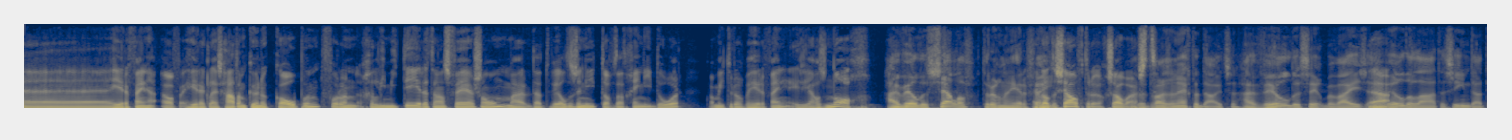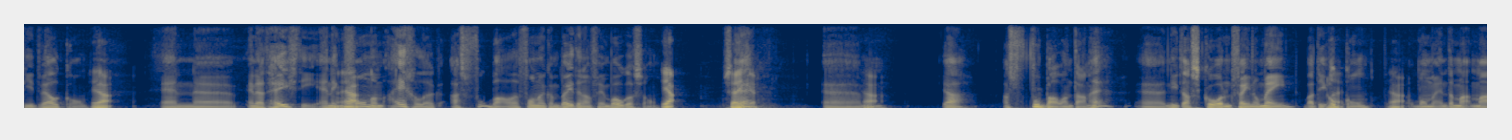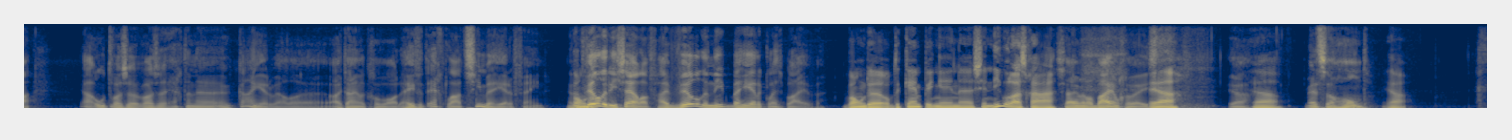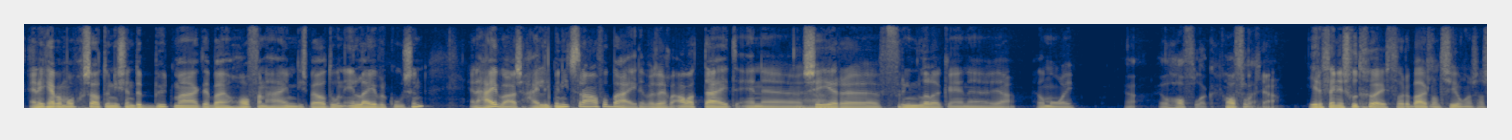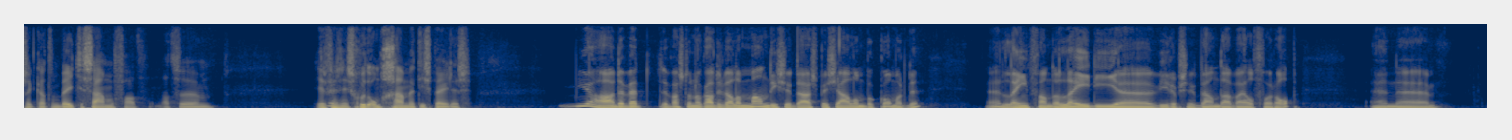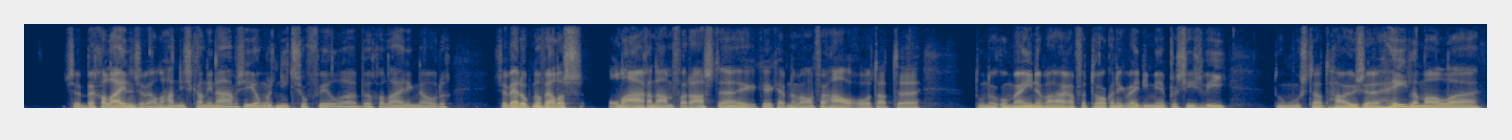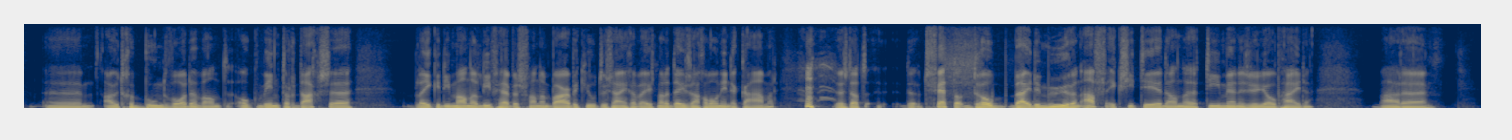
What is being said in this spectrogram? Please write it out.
Heerenveen, of Heracles had hem kunnen kopen voor een gelimiteerde transfersom, maar dat wilden ze niet, of dat ging niet door. Kwam hij terug bij Heerenveen, is hij alsnog. hij wilde zelf terug naar Hij Heerenveen. wilde zelf terug, zo was het. het was een echte Duitser. Hij wilde zich bewijzen. Ja. Hij wilde laten zien dat hij het wel kon. Ja, En, eh, en dat heeft hij. En ik Ja. vond hem eigenlijk, als voetballer, vond ik hem beter dan Finn Bogelson. zeker. Ehm, Ja. ja. als voetballend dan, hè? Eh, niet als scorend fenomeen, wat hij Nee. ook kon Ja. op momenten. Maar, maar ja, Hoed was, er- was er echt een, eh, een kanjer wel eh, uiteindelijk geworden. Heeft het echt laten zien bij Heerenveen. En dat Woonde- wilde hij zelf. Hij wilde niet bij Heracles blijven. Woonde op de camping in eh Sint-Nicolaasga. Zijn we al bij hem geweest? Ja, Ja. ja, Met zijn hond. ja. En ik heb hem opgezocht toen hij zijn debuut maakte bij Hoffenheim. Die speelde toen in Leverkusen. En hij was, hij liep me niet straal voorbij. Dat was echt alle tijd en eh, zeer eh, vriendelijk en eh, ja, heel mooi. Ja, heel hoffelijk. Hoffelijk, ja. Heerenveen is goed geweest voor de buitenlandse jongens. Als ik dat een beetje samenvat. Dat ze, Heerenveen is goed omgegaan met die spelers. Ja, er, werd, er was toen ook altijd wel een man die zich daar speciaal om bekommerde. Leen van der Lee, die eh, wierp zich dan daar wel voorop. En eh, ze begeleiden ze wel. Dan hadden die Scandinavische jongens niet zoveel eh, begeleiding nodig. Ze werden ook nog wel eens onaangenaam verrast. Hè. Ik, ik heb nog wel een verhaal gehoord dat toen de Roemenen waren vertrokken, ik weet niet meer precies wie, toen moest dat Huizen helemaal uh, uitgeboend worden. Want ook winterdags uh, bleken die mannen liefhebbers van een barbecue te zijn geweest. Maar dat deden ze dan gewoon in de kamer. dus dat, het vet dat droop bij de muren af. Ik citeer dan uh, teammanager Joop Heijden. Maar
